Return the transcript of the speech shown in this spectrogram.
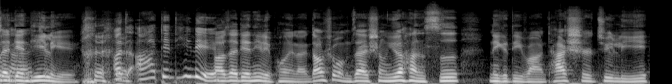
在电梯里啊 啊电梯里啊，在电梯里碰见了。当时我们在圣约翰斯那个地方，它是距离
